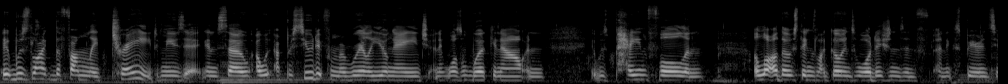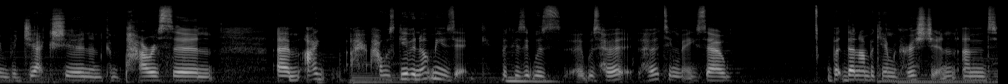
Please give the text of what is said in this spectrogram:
it was like the family trade, music. And so I, w- I pursued it from a really young age and it wasn't working out and it was painful. And a lot of those things, like going to auditions and, and experiencing rejection and comparison, um, I, I- was giving up music because it was, it was hurt, hurting me. So but then I became a Christian, and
